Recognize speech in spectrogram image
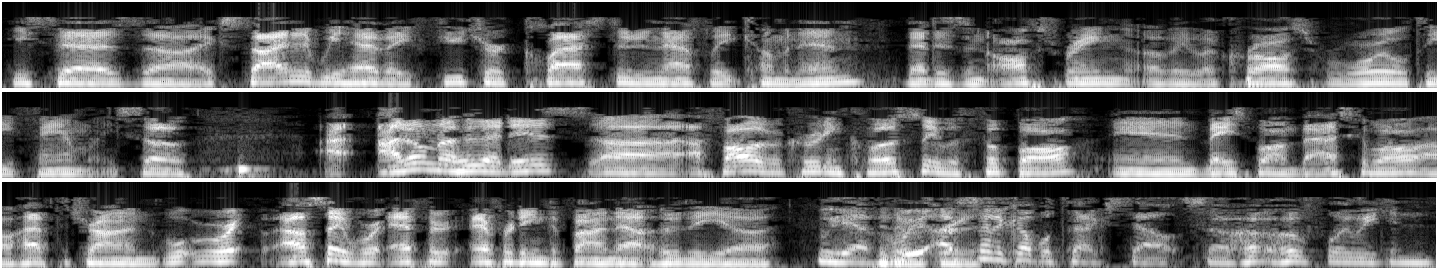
he says, uh, excited we have a future class student athlete coming in that is an offspring of a lacrosse royalty family. So I, I don't know who that is. Uh, I follow recruiting closely with football and baseball and basketball. I'll have to try and we're, I'll say we're effort, efforting to find out who the uh, We have. We, I've sent a couple texts out, so ho- hopefully we can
